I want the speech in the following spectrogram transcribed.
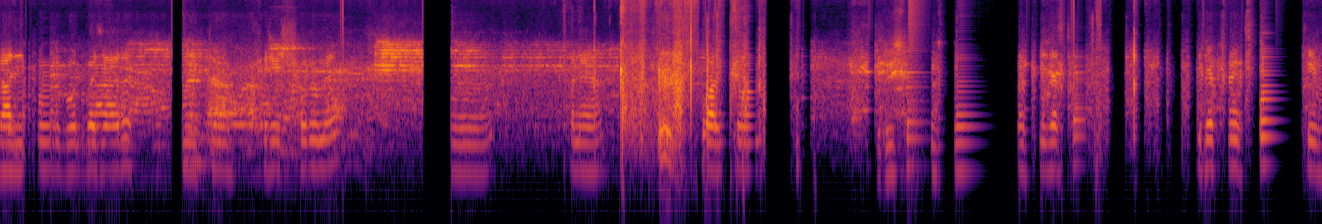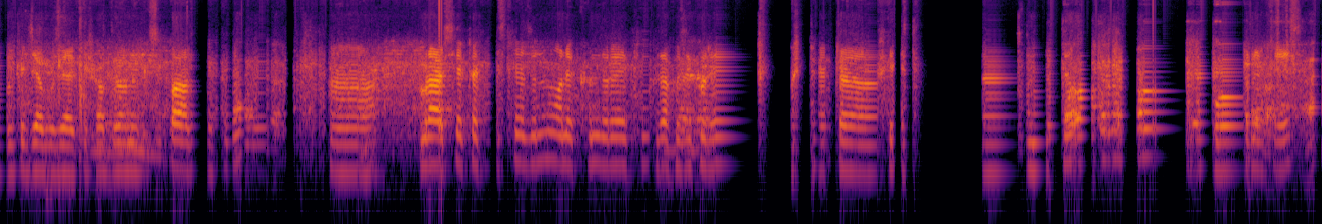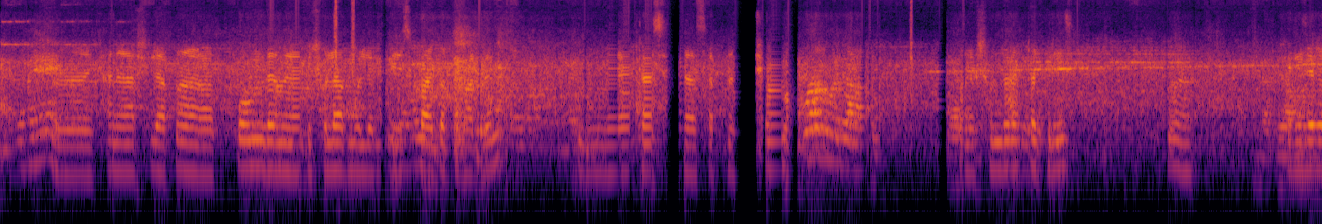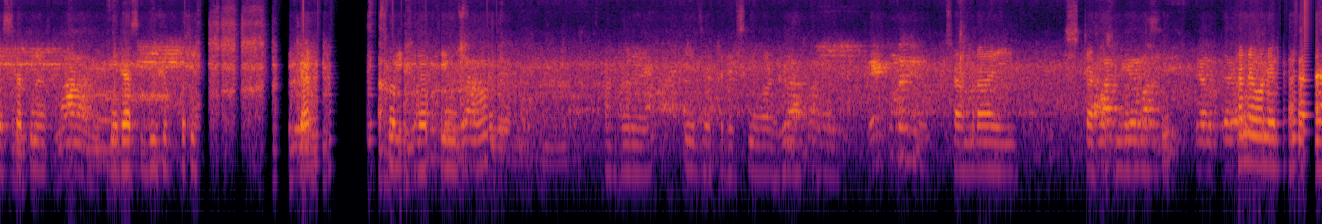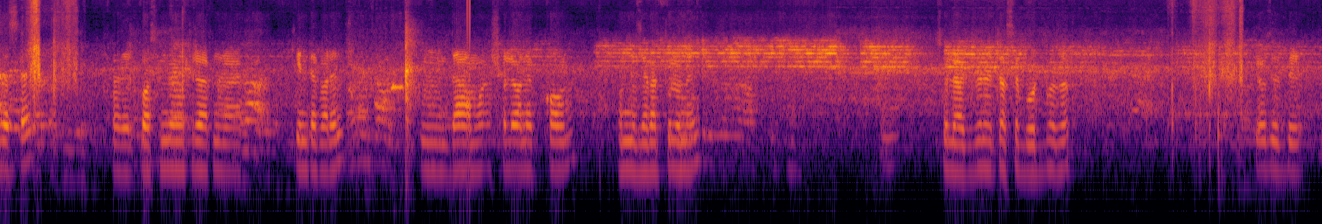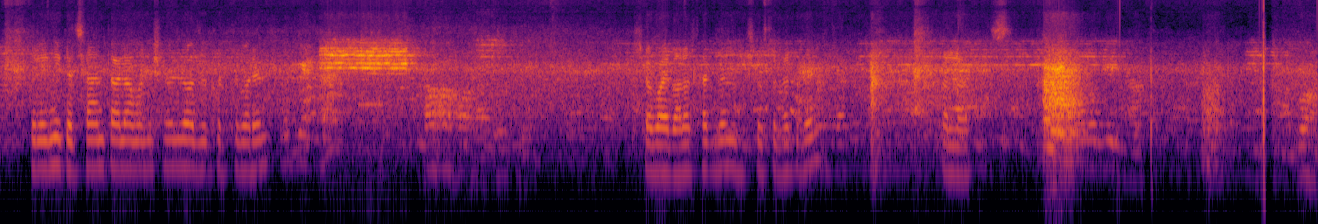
Gazipur boat বাজার একটা fridge শোরুমে এখানে ফ্রিজ আছে ইলেকট্রনিক্স কি বলতে যাব যে আর কি সব ধরনের কিছু পাওয়া যায় আমরা আসছি একটা ফ্রিজ কেনার জন্য, অনেকক্ষণ ধরে খোঁজাখুঁজি করে একটা ফ্রিজ এখানে আসলে আপনার কম দামে সুলভ মূল্যে ফ্রিজ ক্রয় করতে পারবেন। অনেক সুন্দর একটা ফ্রিজ ফ্রিজের আছে আপনার এটা আছে দুশো পঁচিশ তিনশো। তারপরে এই যে একটা দেখছেন, অরিজিনাল। আমরা এই এখানে অনেক আছে। তাদের পছন্দ মতো আপনারা কিনতে পারেন। দাম আসলে অনেক কম, অন্য জায়গার তুলনায়। চলে আসবেন, এটা আছে বোট বাজার। কেউ যদি ফ্রিজ নিতে চান, তাহলে আমাদের সাথে যোগাযোগ করতে পারেন। সবাই ভালো থাকবেন, সুস্থ থাকবেন। আল্লাহ হাফিজ।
